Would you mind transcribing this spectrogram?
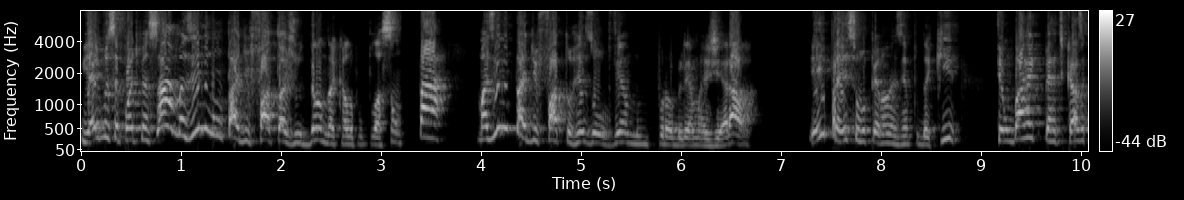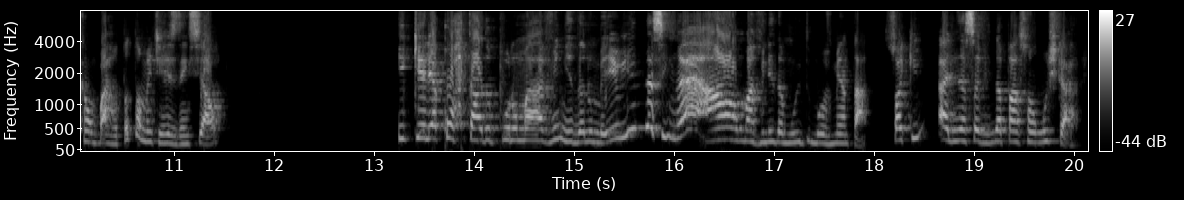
e aí você pode pensar, ah, mas ele não está de fato ajudando aquela população? Tá, mas ele está de fato resolvendo um problema geral? E aí, para isso, eu vou pegar um exemplo daqui. Tem um bairro aqui perto de casa que é um bairro totalmente residencial e que ele é cortado por uma avenida no meio e assim, não é uma avenida muito movimentada. Só que ali nessa avenida passam alguns carros.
